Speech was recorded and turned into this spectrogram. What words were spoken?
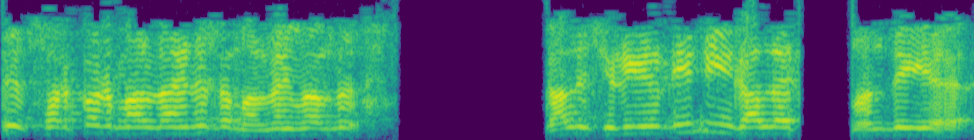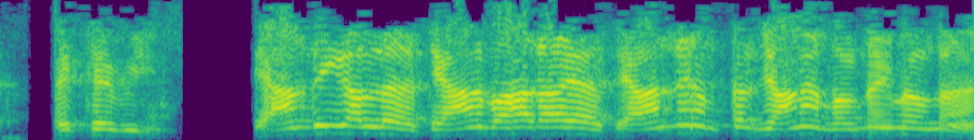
ਤੇ ਸਰਪਟ ਮਰਨਾ ਇਹਨੇ ਤਾਂ ਮਰਨਾ ਹੀ ਮਰਨਾ। ਗੱਲ ਸਰੀਰ ਦੀ ਨਹੀਂ, ਗੱਲ ਮੰਨਦੀ ਹੈ। ਇੱਥੇ ਵੀ। ਧਿਆਨ ਦੀ ਗੱਲ ਹੈ ਧਿਆਨ ਬਾਹਰ ਆਇਆ ਧਿਆਨ ਨੇ ਅੰਤਰ ਜਾਣਾ ਮਰਨਾ ਹੀ ਮਰਨਾ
